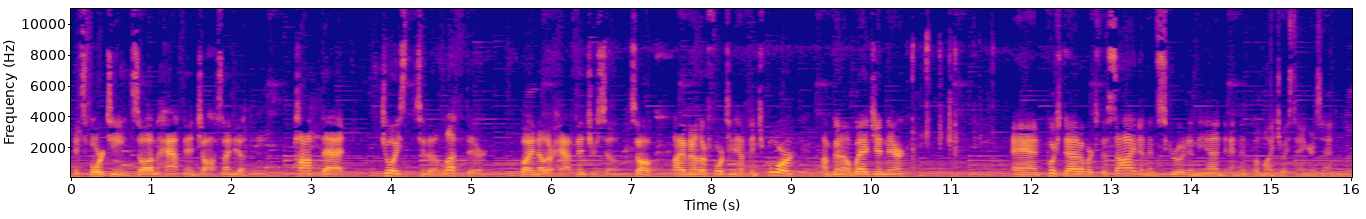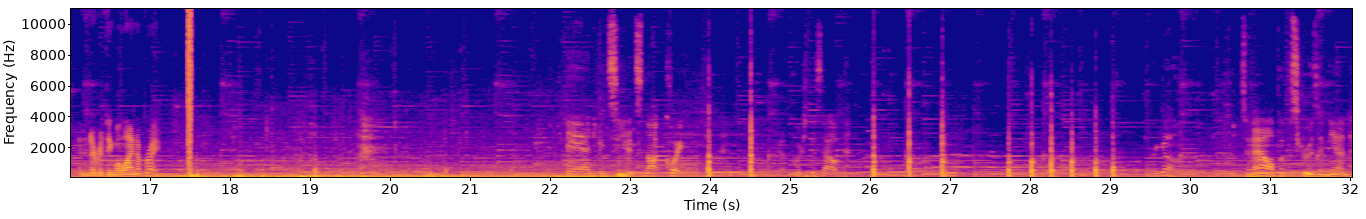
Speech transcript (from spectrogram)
it's 14. So I'm a half inch off. So I need to pop that joist to the left there by another half inch or so. So I have another 14 and a half inch board. I'm gonna wedge in there and push that over to the side and then screw it in the end and then put my joist hangers in. And then everything will line up right. And you can see it's not quite, push this out. There we go. So now I'll put the screws in the end.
